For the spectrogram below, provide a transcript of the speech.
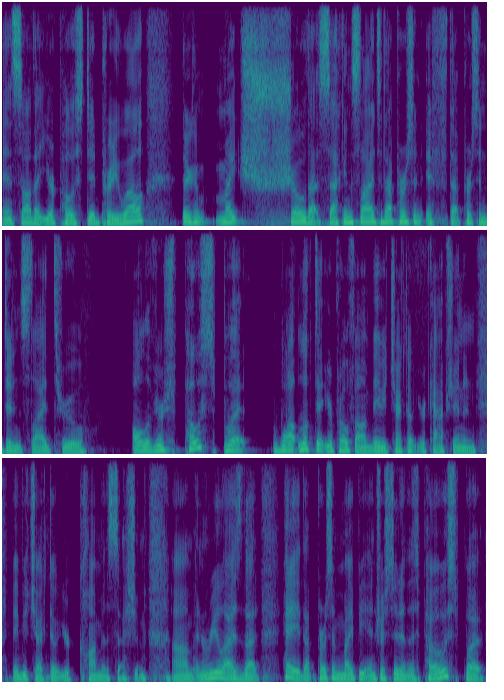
and saw that your post post did pretty well, they might show that second slide to that person if that person didn't slide through all of your posts, but looked at your profile and maybe checked out your caption and maybe checked out your comment section um, and realized that hey that person might be interested in this post but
